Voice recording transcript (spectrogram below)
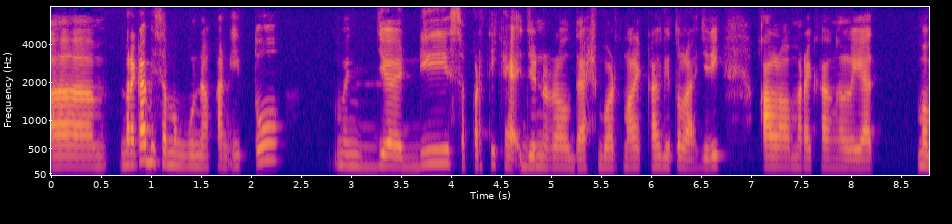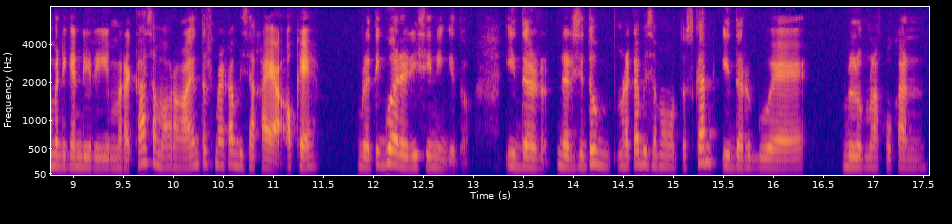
um, mereka bisa menggunakan itu menjadi seperti kayak general dashboard mereka gitulah. Jadi kalau mereka ngelihat membandingkan diri mereka sama orang lain terus mereka bisa kayak oke okay, berarti gue ada di sini gitu. Either dari situ mereka bisa memutuskan either gue belum melakukan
